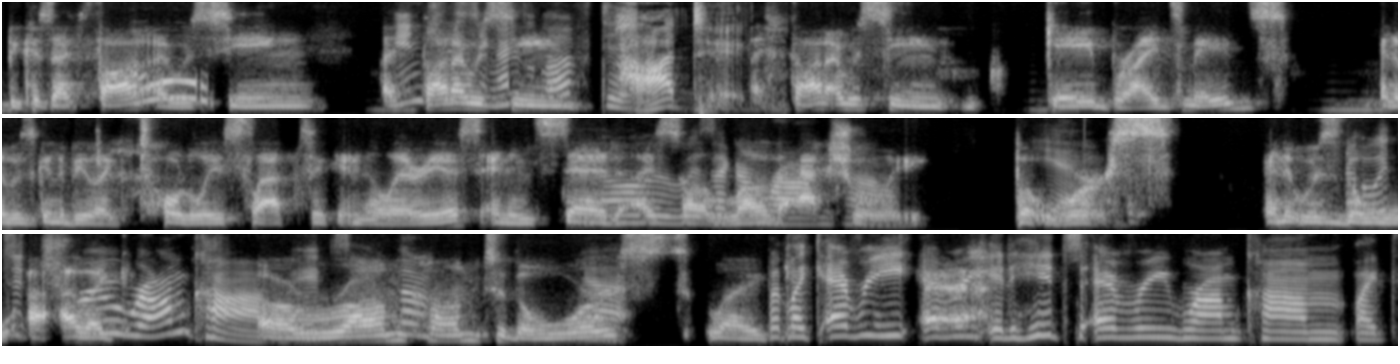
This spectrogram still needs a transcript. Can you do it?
because I thought I was Oh, seeing. I thought I was seeing. loved it. Hot take. I thought I was seeing gay bridesmaids, and it was going to be like totally slapstick and hilarious. And instead, No, I saw like Love. Actually, but Yeah. worse. And it was the No, it's a I- true like rom com. a rom com to the worst. Like, But like every every ah. it hits every rom com like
